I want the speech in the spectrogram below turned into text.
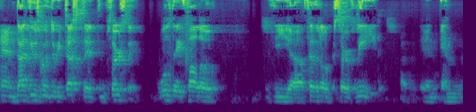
And that view is going to be tested on Thursday. Will they follow the uh, Federal Reserve lead and, and,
